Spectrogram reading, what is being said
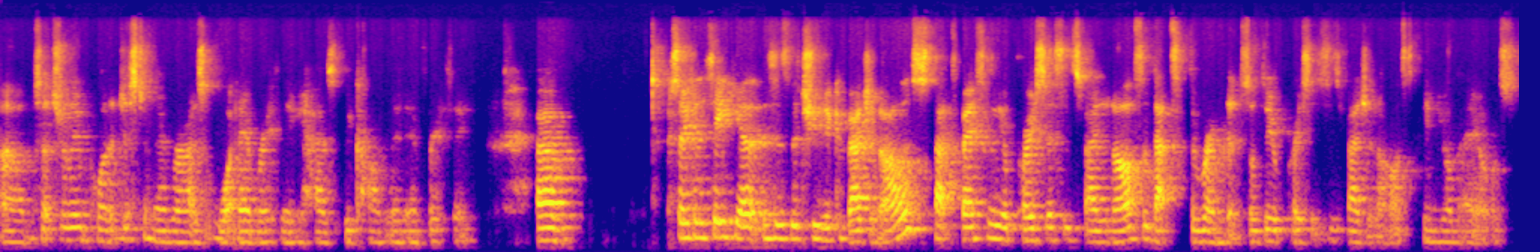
Um, so it's really important just to memorize what everything has become and everything. Um, so you can see here that this is the tunica vaginalis. That's basically your processus vaginalis, and that's the remnants of the processus vaginalis in your males.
